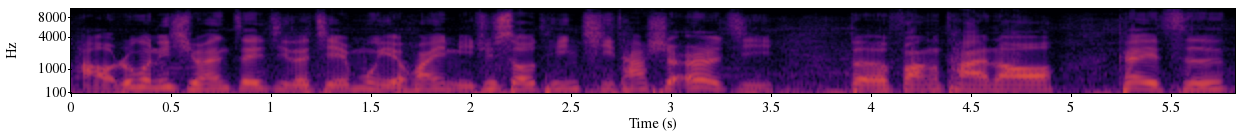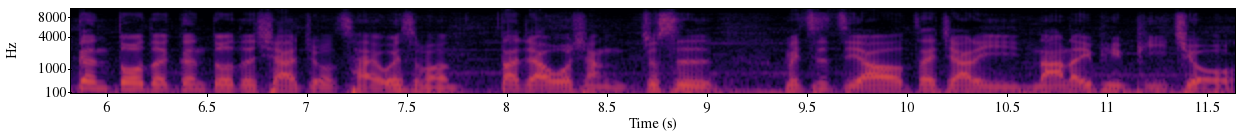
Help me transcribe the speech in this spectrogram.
好，如果你喜欢这一集的节目，也欢迎你去收听其他十二集的访谈哦，可以吃更多的、更多的下酒菜。为什么？大家，我想就是每次只要在家里拿了一瓶啤酒，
